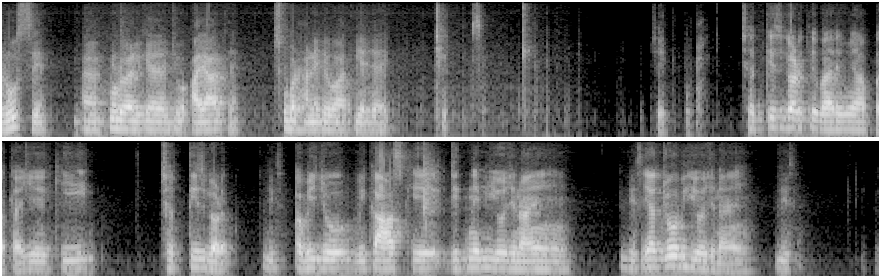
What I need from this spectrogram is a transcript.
रूस से क्रूड ऑयल का जो आयात है उसको बढ़ाने पे बात किया जाएगा। ठीक ठीक। छत्तीसगढ़ के बारे में आप बताइए कि छत्तीसगढ़ अभी जो विकास के जितने भी योजनाएँ हैं या जो भी योजनाएँ हैं जी सर।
